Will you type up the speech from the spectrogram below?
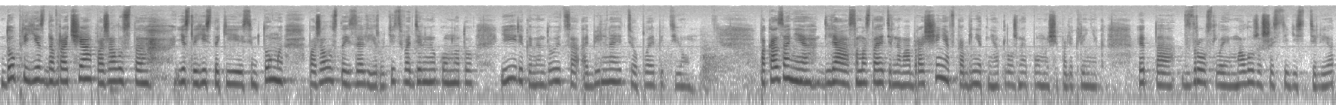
До приезда врача, пожалуйста, если есть такие симптомы, пожалуйста, изолируйтесь в отдельную комнату и рекомендуется обильное теплое питье. Показания для самостоятельного обращения в кабинет неотложной помощи поликлиник – это взрослые моложе 60 лет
